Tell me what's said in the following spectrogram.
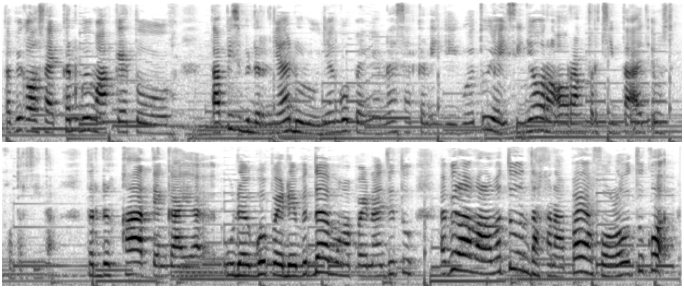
Tapi kalau second gue make tuh. Tapi sebenarnya dulunya gue pengennya second IG gue tuh ya isinya orang-orang tercinta aja, eh, maksudnya kok tercinta, terdekat yang kayak udah gue pede bet dah mau ngapain aja tuh. Tapi lama-lama tuh entah kenapa yang follow tuh kok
